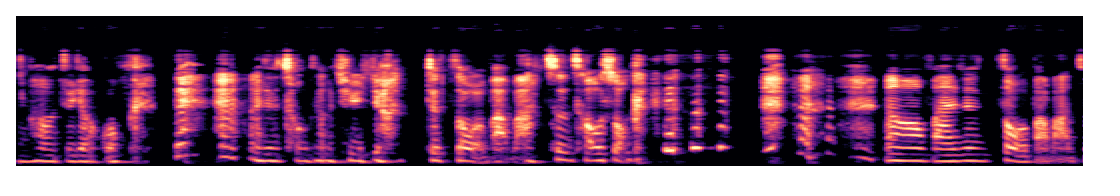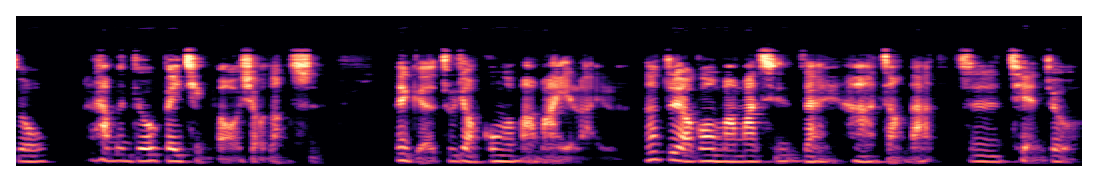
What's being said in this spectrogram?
然后主角攻 他就冲上去就就揍了爸爸，真超爽。然后反正就揍了爸爸之后，他们就被请到校长室。那个主角公的妈妈也来了。那主角公的妈妈其实在他长大之前就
